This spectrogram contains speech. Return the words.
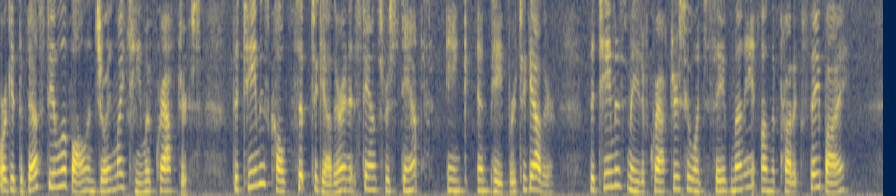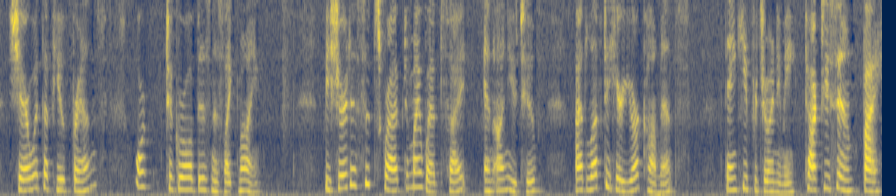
or get the best deal of all and join my team of crafters. The team is called SIP Together and it stands for Stamps, Ink, and Paper Together. The team is made of crafters who want to save money on the products they buy, share with a few friends, or to grow a business like mine. Be sure to subscribe to my website and on YouTube. I'd love to hear your comments. Thank you for joining me. Talk to you soon. Bye.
